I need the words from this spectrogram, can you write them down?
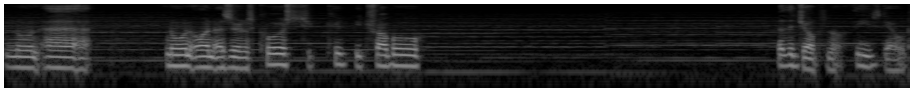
Known uh, known on Azura's coast. She could be trouble. But the job's not Thieves Guild.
